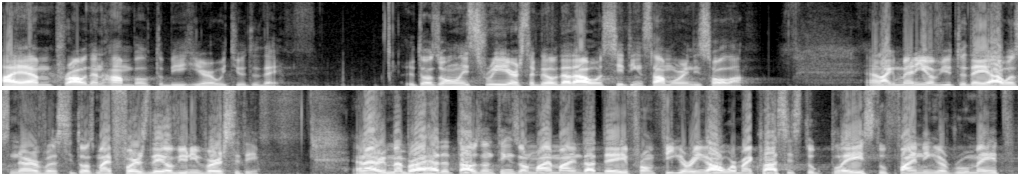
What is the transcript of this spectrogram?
I am proud and humbled to be here with you today. It was only three years ago that I was sitting somewhere in this aula. And like many of you today, I was nervous. It was my first day of university. And I remember I had a thousand things on my mind that day, from figuring out where my classes took place to finding a roommate.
